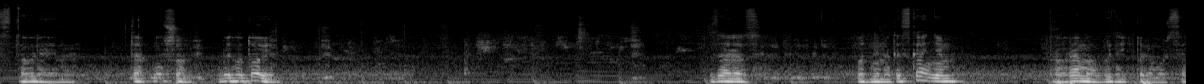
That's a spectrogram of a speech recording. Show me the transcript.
Вставляємо. Так, ну що, ви готові? Зараз одним натисканням програма визначить переможця.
